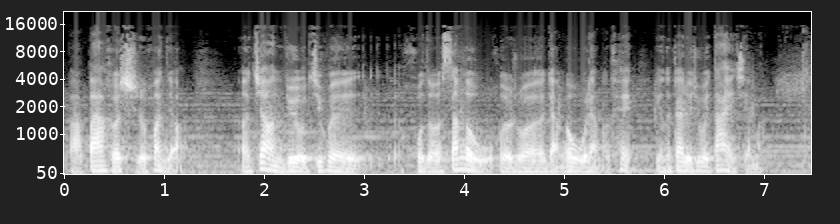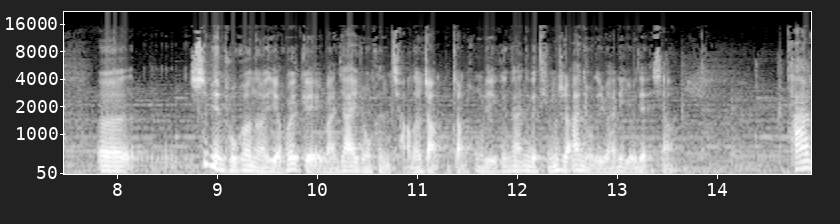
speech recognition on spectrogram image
把八和十换掉，呃这样你就有机会获得三个五或者说两个五两个 K，赢的概率就会大一些嘛。呃，视频扑克呢也会给玩家一种很强的掌掌控力，跟它那个停止按钮的原理有点像，它。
